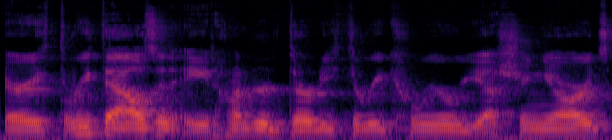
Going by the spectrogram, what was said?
or 3,833 career rushing yards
